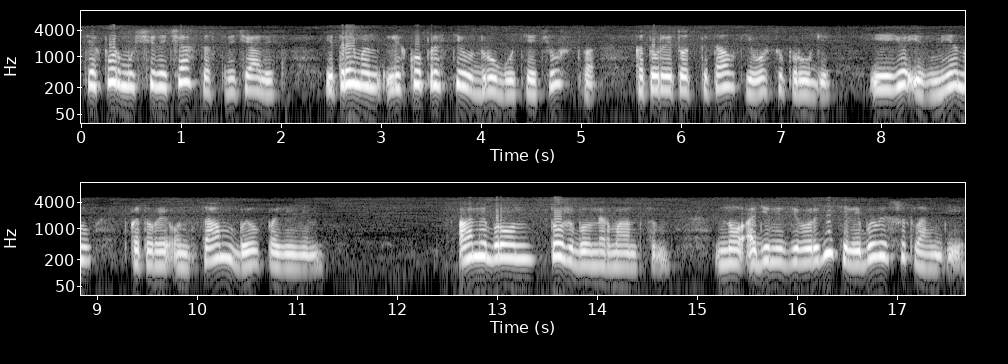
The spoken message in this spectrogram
С тех пор мужчины часто встречались, и Тремен легко простил другу те чувства, которые тот питал к его супруге, и ее измену, в которой он сам был повинен. Аннеброн тоже был нормандцем, но один из его родителей был из Шотландии.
